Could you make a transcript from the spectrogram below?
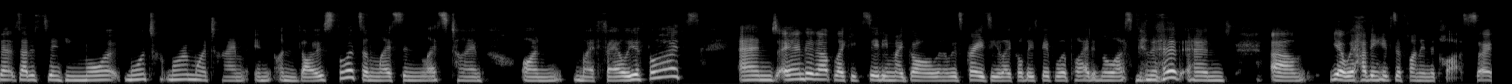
I started spending more, more, more and more time in on those thoughts and less and less time on my failure thoughts. And I ended up like exceeding my goal, and it was crazy. Like all these people applied in the last minute, and um, yeah, we're having heaps of fun in the class. So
